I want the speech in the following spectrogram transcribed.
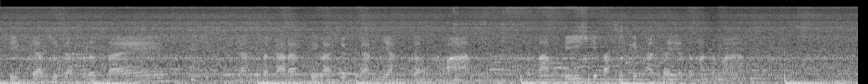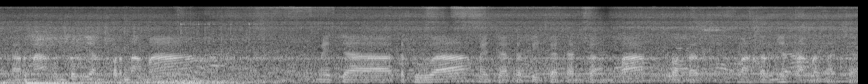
ketiga sudah selesai dan sekarang dilanjutkan yang keempat. Tetapi kita skip aja ya teman-teman karena untuk yang pertama meja kedua meja ketiga dan keempat proses lasernya sama saja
